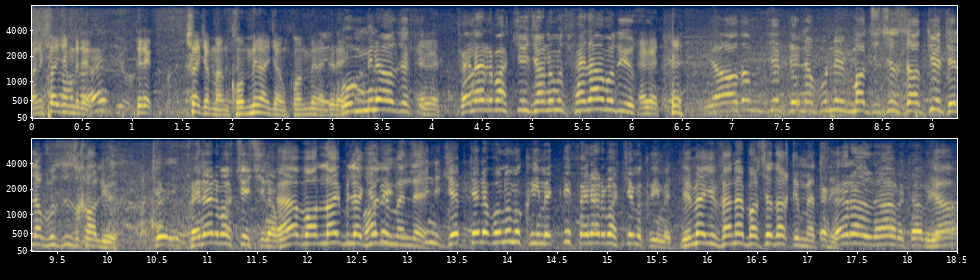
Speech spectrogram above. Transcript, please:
Ben çıkacağım bir He? de. Direkt çıkacağım ben. Kombin alacağım kombine direkt. Kombine alacaksın. Evet. Fenerbahçe canımız feda mı diyorsun? Evet. Ya adam cep telefonu maç için satıyor, telefonsuz kalıyor. Ce- Fenerbahçe için ama. He vallahi bile gözüm Abi bende. şimdi cep telefonu mu kıymetli, Fenerbahçe mi kıymetli? Demek ki Fenerbahçe daha kıymetli. Herhalde abi tabii ya. Ya.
